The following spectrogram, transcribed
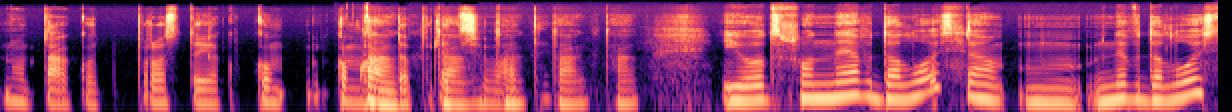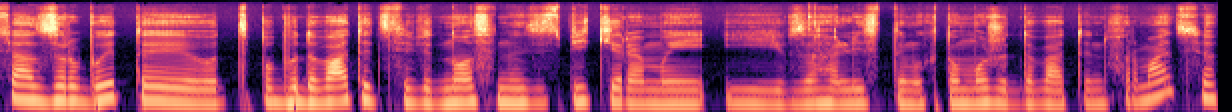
ну так, от просто як команда так, працювати. Так, так, так. І от що не вдалося, не вдалося зробити, от побудувати ці відносини зі спікерами і взагалі з тими, хто може давати інформацію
